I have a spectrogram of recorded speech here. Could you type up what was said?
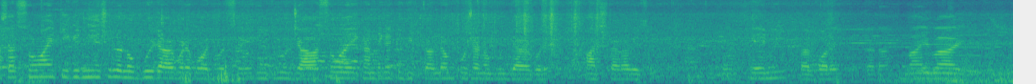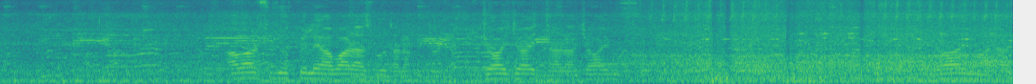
আসার সময় টিকিট নিয়েছিল নব্বই টাকা করে পঁচপর থেকে কিন্তু যাওয়ার সময় এখান থেকে টিকিট কাটলাম পঁচানব্বই টাকা করে, পাঁচ টাকা বেশি। তো খেয়ে নিই তারপরে বাই বাই। আবার সুযোগ পেলে আবার আসব তারা জয় জয় তারা, জয় মা জয় মা তারা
